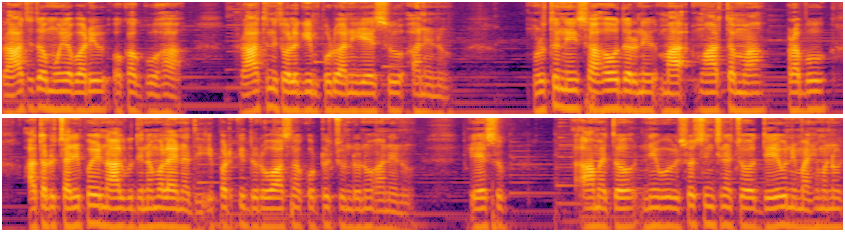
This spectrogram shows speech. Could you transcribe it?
రాతితో మూయబడి ఒక గుహ. రాతిని తొలగింపుడు అని యేసు అనెను. మృతుని సహోదరుని మా మార్తమ్మ ప్రభు అతడు చనిపోయి నాలుగు దినములైనది. ఇప్పటికీ దుర్వాసన కొట్టుచుండును అనెను. యేసు ఆమెతో నీవు విశ్వసించినచో దేవుని మహిమను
